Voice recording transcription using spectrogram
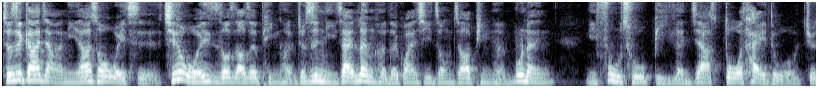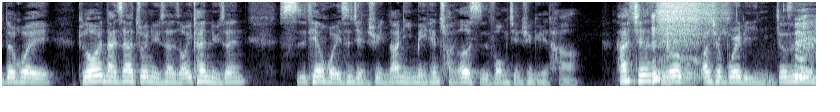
就是刚才讲的，你要说维持，其实我一直都知道这个平衡，就是你在任何的关系中，知道平衡，不能你付出比人家多太多，绝对会，比如说男生在追女生的时候，一开始女生十天回一次简讯，然后你每天传二十封简讯给他，他其实会完全不会理你，就是，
